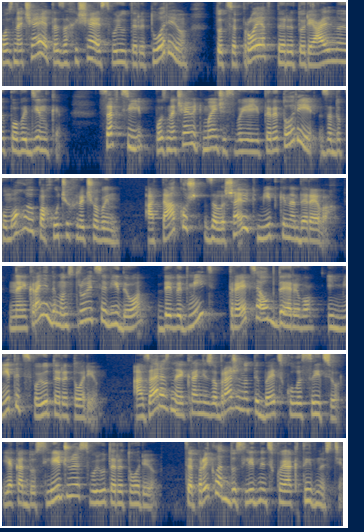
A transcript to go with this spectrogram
позначає та захищає свою територію, то це прояв територіальної поведінки. Савці позначають межі своєї території за допомогою пахучих речовин, а також залишають мітки на деревах. На екрані демонструється відео, де ведмідь треться об дерево і мітить свою територію. А зараз на екрані зображено тибетську лисицю, яка досліджує свою територію. Це приклад дослідницької активності,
